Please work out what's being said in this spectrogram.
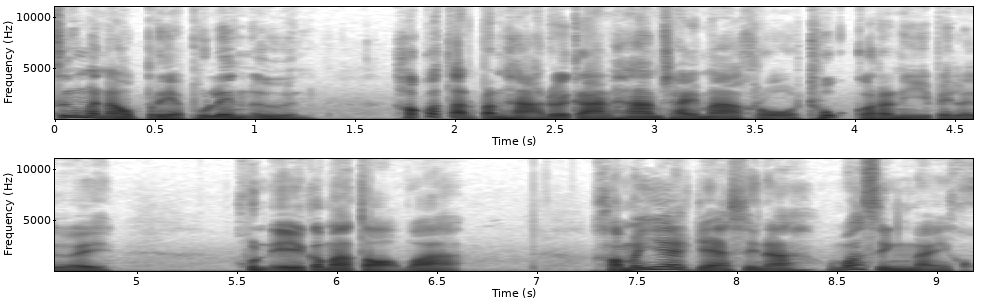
ซึ่งมันเอาเปรียบผู้เล่นอื่น เขาก็ตัดปัญหาด้วยการห้ามใช้มาโครทุกกรณีไปเลย คุณ A ก็มาตอบว่า เขาไม่แยกแยะสินะ ว่าสิ่งไหนค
